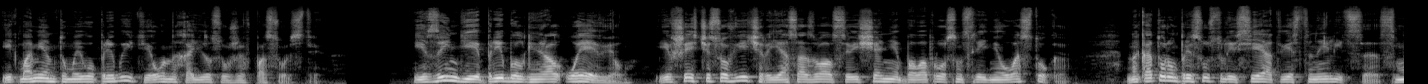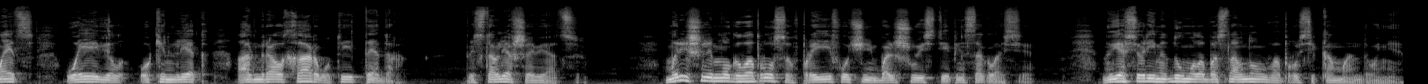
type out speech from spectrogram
и к моменту моего прибытия он находился уже в посольстве. Из Индии прибыл генерал Уэвилл, и в 6 часов вечера я созвал совещание по вопросам Среднего Востока, на котором присутствовали все ответственные лица – Смэтс, Уэйвилл, Окинлек, адмирал Харвуд и Тедер, представлявшие авиацию. Мы решили много вопросов, проявив очень большую степень согласия. Но я все время думал об основном вопросе командования.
